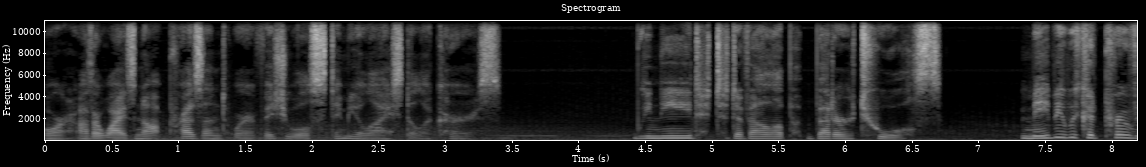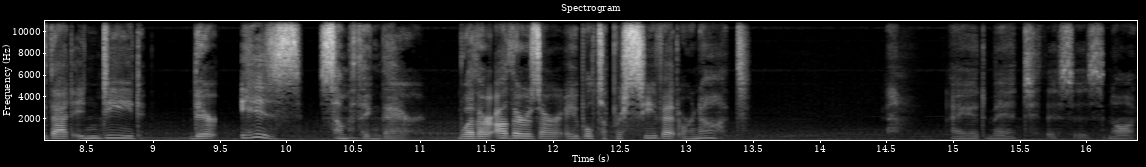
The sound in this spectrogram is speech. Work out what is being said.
or otherwise not present where visual stimuli still occurs. We need to develop better tools. Maybe we could prove that indeed there is something there, whether others are able to perceive it or not. I admit this is not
